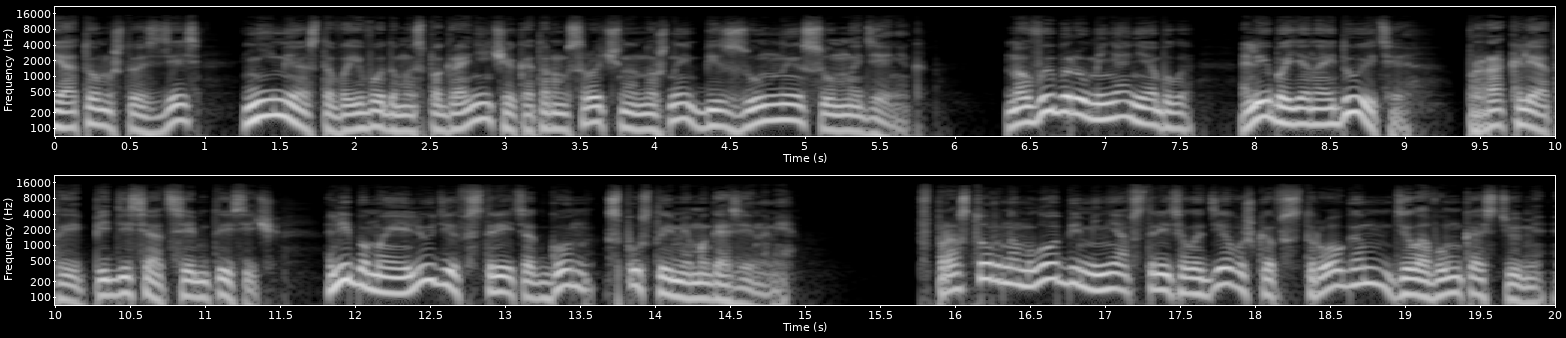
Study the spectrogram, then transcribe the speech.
и о том, что здесь не место воеводам из пограничья, которым срочно нужны безумные суммы денег. Но выбора у меня не было. Либо я найду эти, проклятые 57 тысяч, либо мои люди встретят гон с пустыми магазинами. В просторном лобби меня встретила девушка в строгом деловом костюме,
